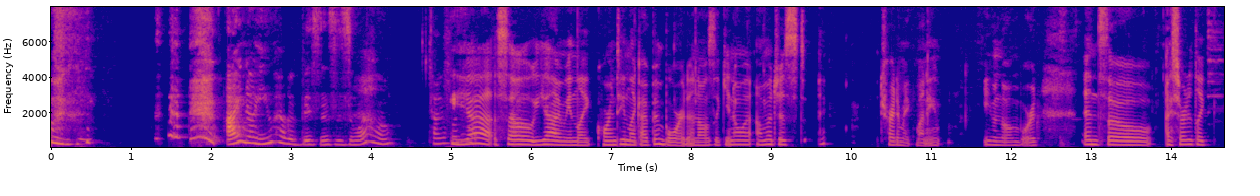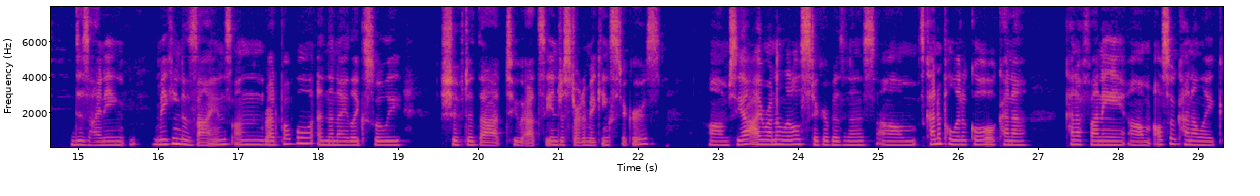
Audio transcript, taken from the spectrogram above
I know you have a business as well. Talk about. Yeah, so yeah, I mean like quarantine like I've been bored and I was like, you know what? I'm gonna just try to make money even though I'm bored. And so I started like designing making designs on Redbubble and then I like slowly shifted that to Etsy and just started making stickers. Um so yeah, I run a little sticker business. Um it's kind of political, kind of kind of funny. Um also kind of like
